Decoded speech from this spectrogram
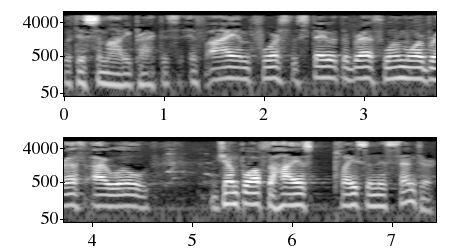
with this samadhi practice. If I am forced to stay with the breath one more breath, I will jump off the highest place in this center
